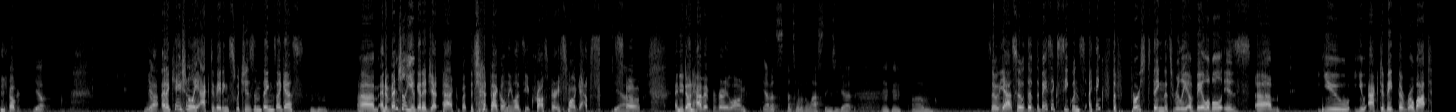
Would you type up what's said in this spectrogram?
Yep. Yep. Yeah, and occasionally activating switches and things, I guess. Mm-hmm. Um, and eventually you get a jetpack, but the jetpack only lets you cross very small gaps. Yeah. So, and you don't have it for very long. Yeah, that's that's one of the last things you get. Mm-hmm. Um, So yeah, so the the basic sequence, I think the first thing that's really available is um, you you activate the robot.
